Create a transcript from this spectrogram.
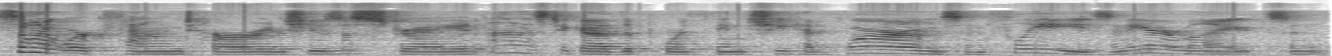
someone at work found her and she was a stray. And honest to God, the poor thing, she had worms and fleas and ear mites and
